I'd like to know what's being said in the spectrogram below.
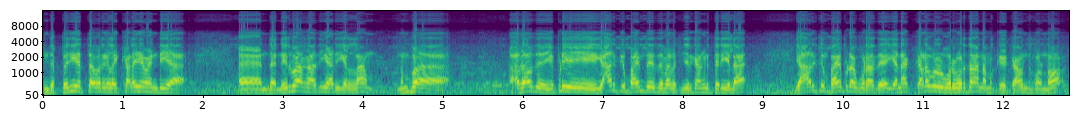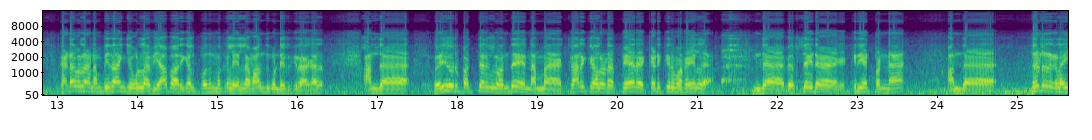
இந்த பெரிய தவறுகளை களைய வேண்டிய இந்த நிர்வாக அதிகாரிகள்லாம் ரொம்ப அதாவது எப்படி யாருக்கு பயந்து இந்த வேலை செஞ்சுருக்காங்கன்னு தெரியல. யாருக்கும் பயப்படக்கூடாது. ஏன்னா கடவுள் ஒருவர் தான் நமக்கு கவர்ந்து பண்ணோம் கடவுளை நம்பி தான் இங்கே உள்ள வியாபாரிகள் பொதுமக்கள் எல்லாம் வாழ்ந்து கொண்டிருக்கிறார்கள். அந்த வெளியூர் பக்தர்கள் வந்து நம்ம காரைக்காலோட பேரை கெடுக்கிற வகையில் இந்த வெப்சைட்டை கிரியேட் பண்ண அந்த திருடர்களை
